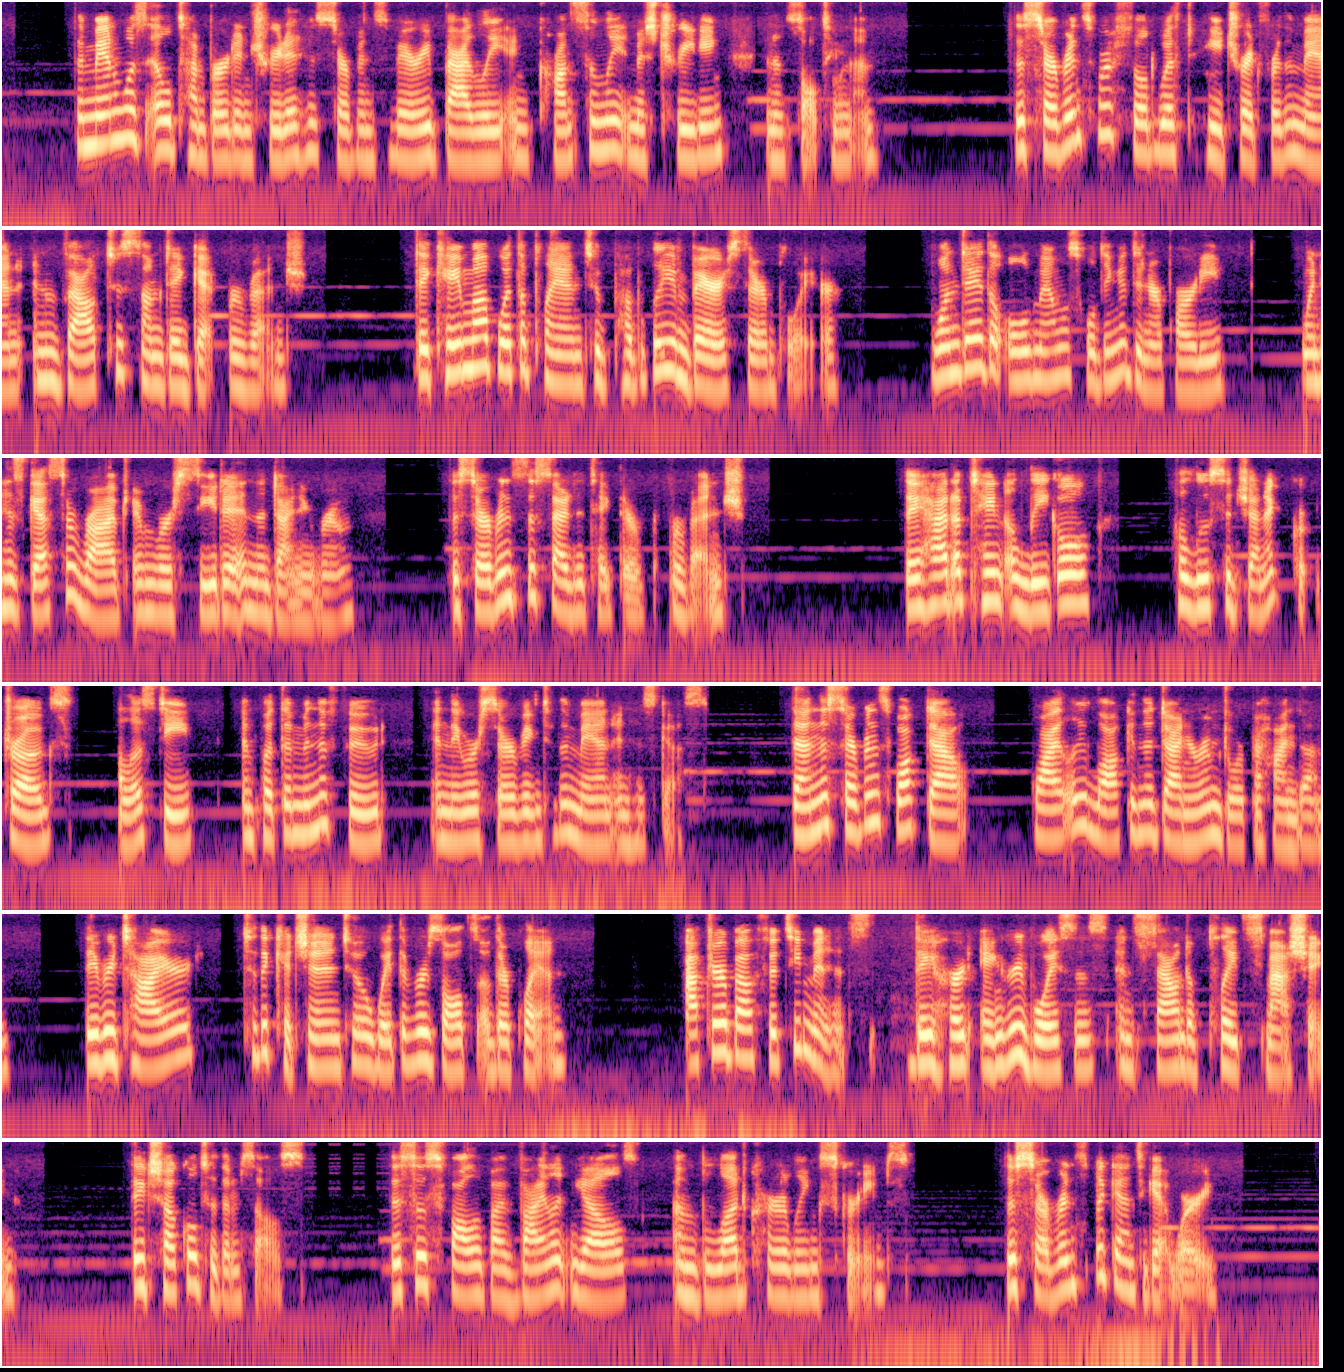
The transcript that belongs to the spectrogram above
The man was ill tempered and treated his servants very badly and constantly mistreating and insulting them. The servants were filled with hatred for the man and vowed to someday get revenge. They came up with a plan to publicly embarrass their employer. One day, the old man was holding a dinner party. When his guests arrived and were seated in the dining room, the servants decided to take their revenge. They had obtained illegal hallucinogenic drugs, LSD, and put them in the food, and they were serving to the man and his guests. Then the servants walked out, quietly locking the dining room door behind them. They retired to the kitchen to await the results of their plan. After about 15 minutes, they heard angry voices and sound of plates smashing. They chuckled to themselves. This was followed by violent yells and blood curdling screams. The servants began to get worried.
